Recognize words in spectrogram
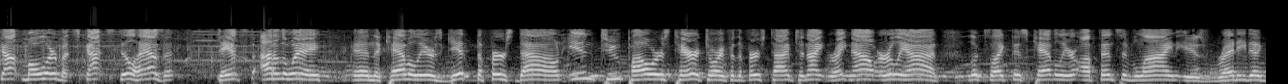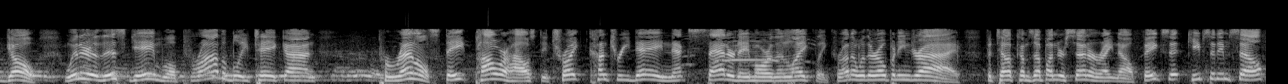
Scott Moeller, but Scott still has it. Danced out of the way, and the Cavaliers get the first down into Powers territory for the first time tonight. Right now, early on, looks like this Cavalier offensive line is ready to go. Winner of this game will probably take on parental state powerhouse Detroit Country Day next Saturday, more than likely. Corunna with their opening drive. Fattel comes up under center right now, fakes it, keeps it himself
